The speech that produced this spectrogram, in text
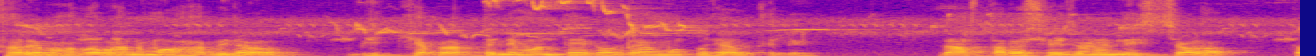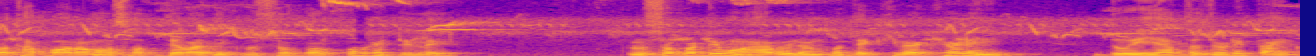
ଥରେ ଭଗବାନ ମହାବୀର ଭିକ୍ଷା ପ୍ରାପ୍ତି ନିମନ୍ତେ ଏକ ଗ୍ରାମକୁ ଯାଉଥିଲେ। ରାସ୍ତାରେ ସେ ଜଣେ ନିଶ୍ଚଳ ତଥା ପରମ ସତ୍ୟବାଦୀ କୃଷକକୁ ଭେଟିଲେ। କୃଷକଟି ମହାବୀରଙ୍କୁ ଦେଖିବା କ୍ଷଣି ଦୁଇ ହାତ ଯୋଡ଼ି ତାଙ୍କ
